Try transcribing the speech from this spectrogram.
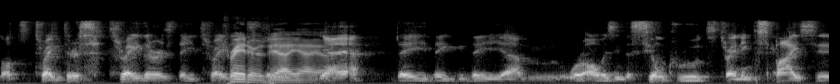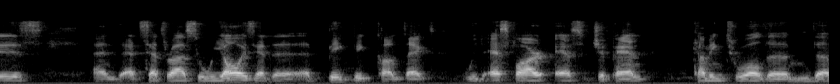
not traitors, traders. They traded. Traders, yeah, yeah, yeah, yeah. yeah. They they they um, were always in the Silk Route, trading spices, and etc. So we always had a, a, big, big contact with as far as Japan, coming through all the, the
